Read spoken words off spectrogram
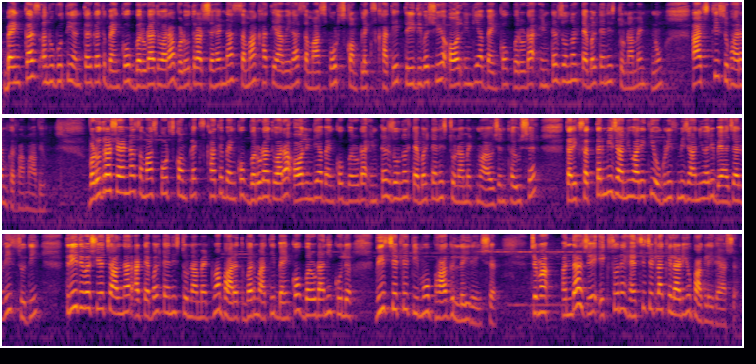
Bankers અનુભૂતિ અંતર્ગત bank of Baroda દ્વારા વડોદરા શહેરના સમા ખાતે આવેલા સમા સ્પોર્ટ્સ કોમ્પ્લેક્સ ખાતે ત્રિદિવસીય all India bank of Baroda interzonal table tennis ટુર્નામેન્ટનું આજથી શુભારંભ કરવામાં આવ્યું. વડોદરા શહેરના સમાજ સ્પોર્ટ્સ કોમ્પ્લેક્સ ખાતે બેંક ઓફ બરોડા દ્વારા all India bank of Baroda interzonal table tennis ટુર્નામેન્ટનું આયોજન થયું છે. તારીખ સત્તરમી જાન્યુઆરીથી ઓગણીસમી જાન્યુઆરી બે હજાર વીસ સુધી ત્રિદિવસીય ચાલનાર આ ટેબલ ટેનિસ ટુર્નામેન્ટમાં ભારતભરમાંથી બેંક ઓફ બરોડાની કુલ વીસ જેટલી ટીમો ભાગ લઈ રહી છે, જેમાં અંદાજે એકસો ને જેટલા ખેલાડીઓ ભાગ લઈ રહ્યા છે.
